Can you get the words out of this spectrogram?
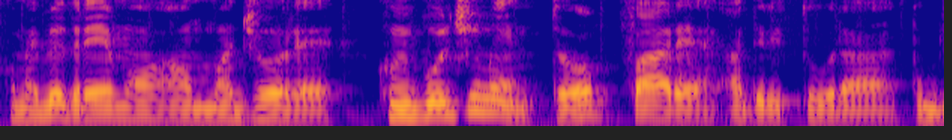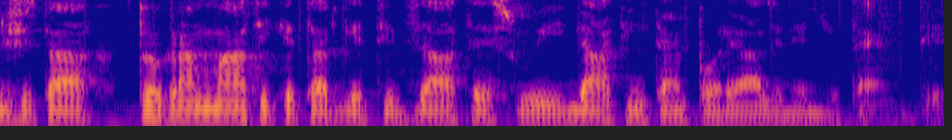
come vedremo, a un maggiore coinvolgimento, fare addirittura pubblicità programmatiche targetizzate sui dati in tempo reale degli utenti.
